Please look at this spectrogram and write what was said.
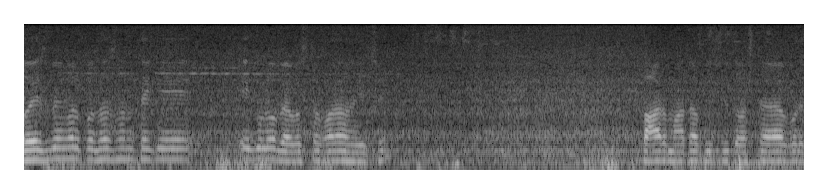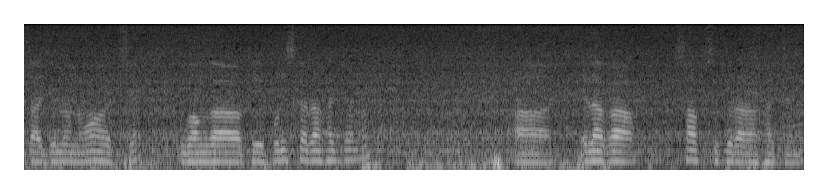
ওয়েস্ট বেঙ্গল প্রশাসন থেকে এগুলো ব্যবস্থা করা হয়েছে। পার মাথা পিছু দশ টাকা করে তার জন্য নেওয়া হচ্ছে গঙ্গাকে পরিষ্কার রাখার জন্য আর এলাকা সাফ সুতরা রাখার জন্য।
